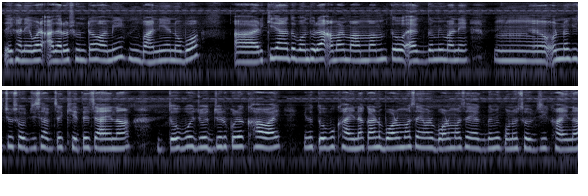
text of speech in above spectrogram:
তো এখানে এবার আদা রসুনটাও আমি বানিয়ে নেব। আর কি জানো তো বন্ধুরা, আমার মাম্মাম তো একদমই মানে অন্য কিছু সবজি সবজি খেতে চায় না। তবুও জোর জোর করে খাওয়াই কিন্তু তবু খাই না। কারণ বড় মশাই আমার বড় মশাই একদমই কোনো সবজি খায় না।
